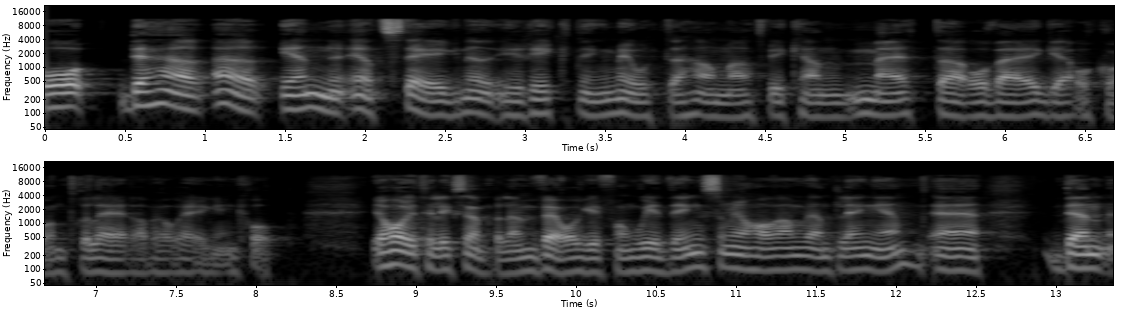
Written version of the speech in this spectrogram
och det här är ännu ett steg nu i riktning mot det här med att vi kan mäta och väga och kontrollera vår egen kropp. Jag har ju till exempel en våg ifrån Withing som jag har använt länge. Eh, den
